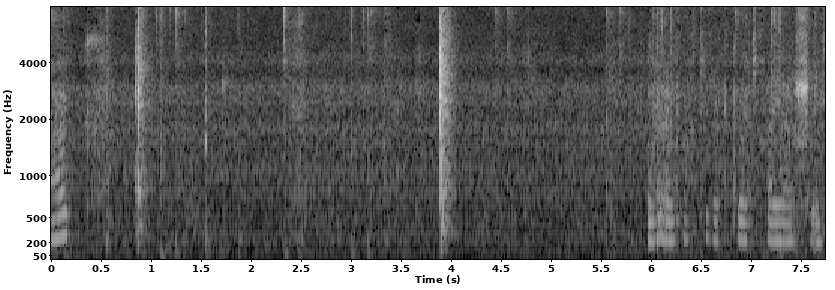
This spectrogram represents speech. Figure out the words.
Zack. Und einfach direkt eine Dreierschicht.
